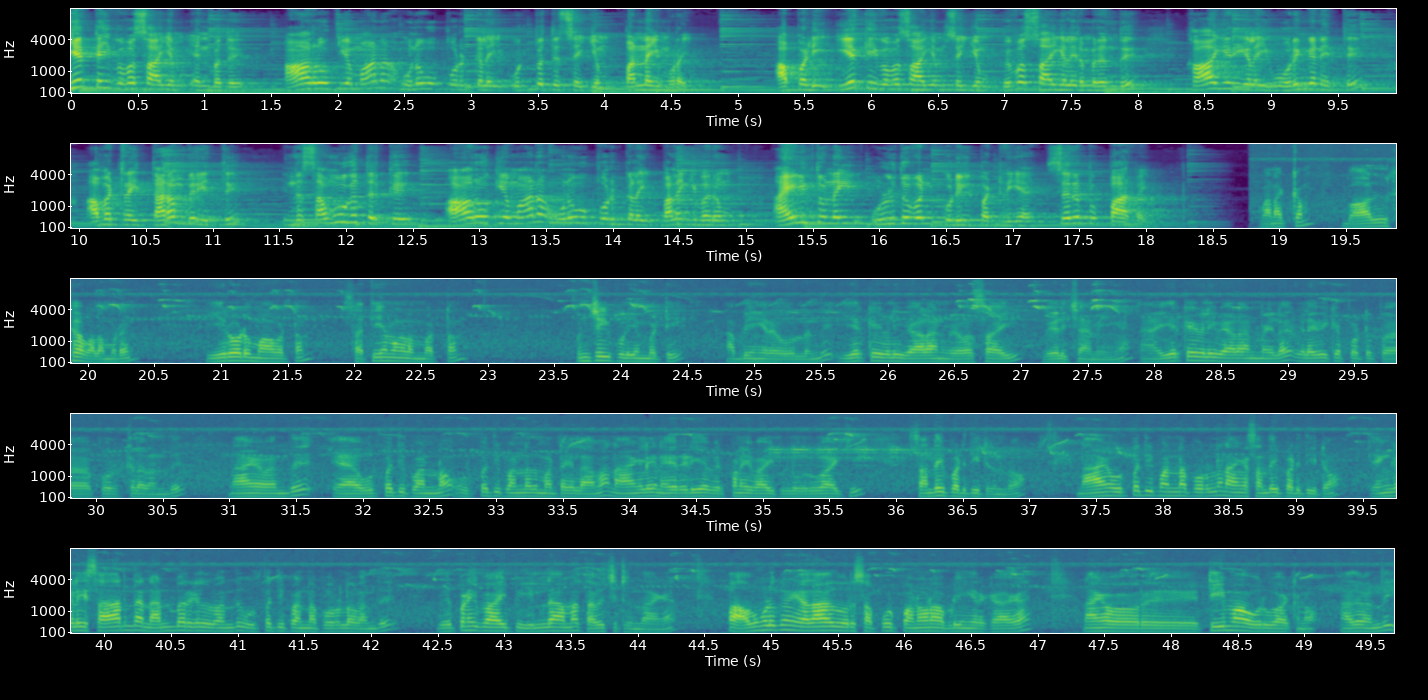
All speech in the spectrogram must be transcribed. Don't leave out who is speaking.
Speaker 1: இயற்கை விவசாயம் என்பது ஆரோக்கியமான உணவுப் பொருட்களை உற்பத்தி செய்யும் பண்ணை முறை. அப்படி இயற்கை விவசாயம் செய்யும் விவசாயிகளிடமிருந்து காய்கறிகளை ஒருங்கிணைத்து அவற்றை தரம் பிரித்து இந்த சமூகத்திற்கு ஆரோக்கியமான உணவுப் பொருட்களை வழங்கி வரும் ஐந்துணை உழுதுவன் குடில் பற்றிய சிறப்பு பார்வை.
Speaker 2: வணக்கம். வாழ்க வளமுடன். ஈரோடு மாவட்டம் சத்தியமங்கலம் வட்டம் புஞ்சை புளியம்பட்டி அப்படிங்கிற ஊர்லேருந்து இயற்கை வழி வேளாண் விவசாயி வேலுச்சாமிங்க. இயற்கை வழி வேளாண்மையில் விளைவிக்கப்பட்ட ப பொருட்களை வந்து நாங்கள் வந்து உற்பத்தி பண்ணோம். உற்பத்தி பண்ணது மட்டும் இல்லாமல் நாங்களே நேரடியாக விற்பனை வாய்ப்புகளை உருவாக்கி சந்தைப்படுத்திட்டு இருந்தோம். நாங்கள் உற்பத்தி பண்ண பொருளை நாங்கள் சந்தைப்படுத்திட்டோம். எங்களை சார்ந்த நண்பர்கள் வந்து உற்பத்தி பண்ண பொருளை வந்து விற்பனை வாய்ப்பு இல்லாமல் தவிச்சிட்டு இருந்தாங்க. இப்போ அவங்களுக்கும் ஏதாவது ஒரு சப்போர்ட் பண்ணணும் அப்படிங்கிறக்காக நாங்கள் ஒரு டீமாக உருவாக்கினோம். அது வந்து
